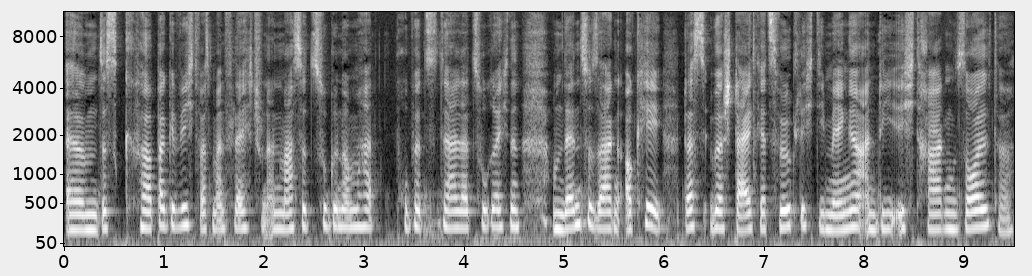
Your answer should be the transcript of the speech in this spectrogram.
ähm, das Körpergewicht, was man vielleicht schon an Masse zugenommen hat hat, proportional dazu rechnen, um dann zu sagen, okay, das übersteigt jetzt wirklich die Menge, an die ich tragen sollte.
